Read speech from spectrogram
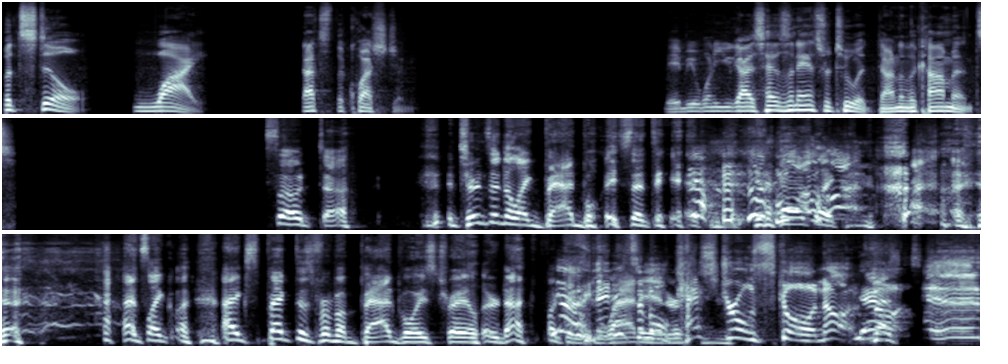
But still, why? That's the question. Maybe one of you guys has an answer to it down in the comments. so dumb. It turns into like bad boys at the end. You know, it's like, I- it's like I expect this from a bad boys trailer, not Yeah, fucking they need some gladiator. orchestral score, not Yes. not. Uh,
